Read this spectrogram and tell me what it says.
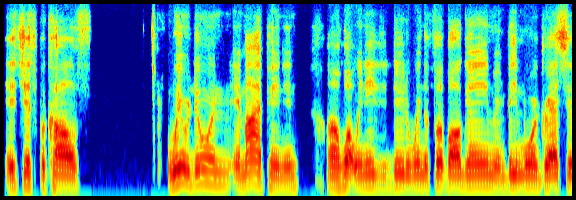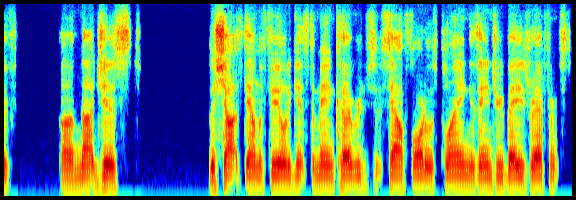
is just because we were doing, in my opinion, uh, what we needed to do to win the football game and be more aggressive, um, not just the shots down the field against the man coverage that South Florida was playing, as Andrew Bayes referenced.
